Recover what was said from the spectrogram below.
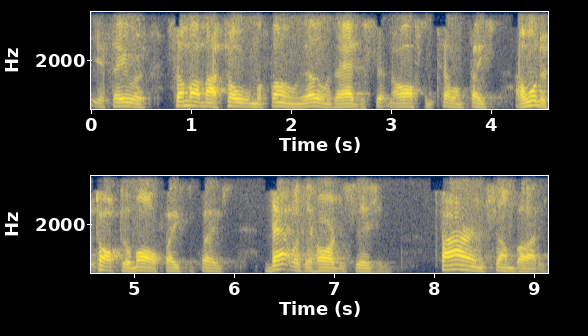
if they were some of them I told on the phone, the other ones I had to sit in the office and tell them face. I wanted to talk to them all face to face. That was a hard decision. Firing somebody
